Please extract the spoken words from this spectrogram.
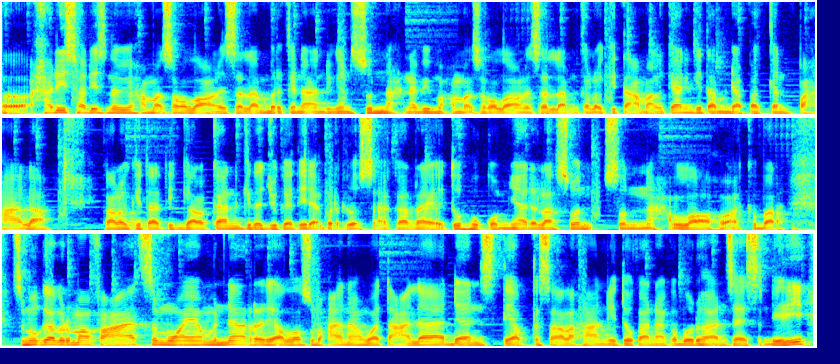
eh, hadis-hadis Nabi Muhammad SAW berkenaan dengan sunnah Nabi Muhammad SAW kalau kita amalkan kita mendapatkan pahala. Kalau kita tinggalkan kita juga tidak berdosa. Karena itu hukumnya adalah sun sunnah. Allahu Akbar. Semoga bermanfaat semua yang benar dari Allah Subhanahu Wa Taala dan setiap kesalahan itu karena kebodohan saya sendiri.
